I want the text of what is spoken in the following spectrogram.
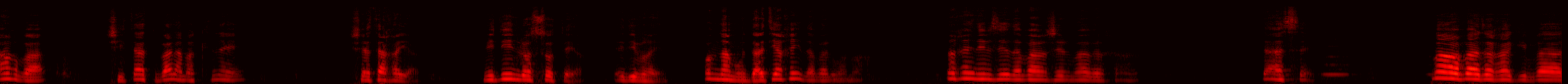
ארבע, שיטת בעל המקנה שאתה חייב. מדין לא סותר את דבריהם. אמנם הוא דת יחיד, אבל הוא אמר. לכן אם זה דבר של מה וכך, תעשה. מה עבד לך כיפה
